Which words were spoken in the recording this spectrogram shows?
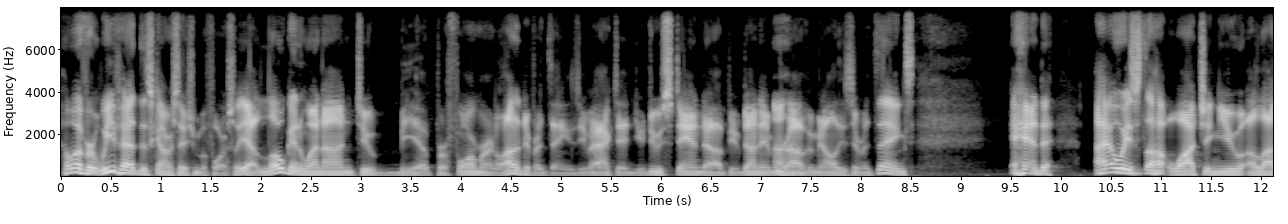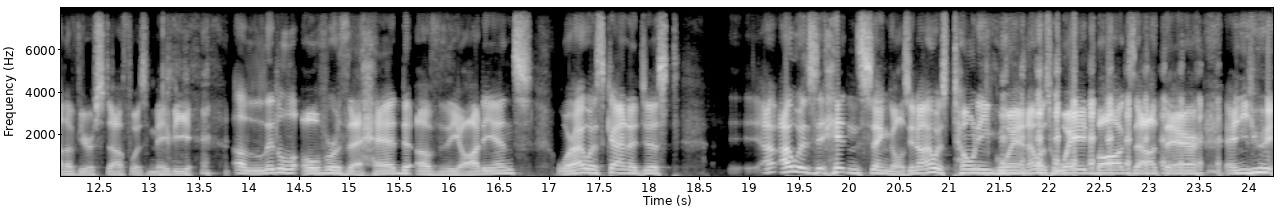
However, we've had this conversation before. So yeah, Logan went on to be a performer in a lot of different things. You've acted, you do stand up, you've done improv. Uh-huh. I mean, all these different things. And I always thought watching you, a lot of your stuff was maybe a little over the head of the audience, where I was kind of just. I I was hitting singles, you know. I was Tony Gwynn, I was Wade Boggs out there, and you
